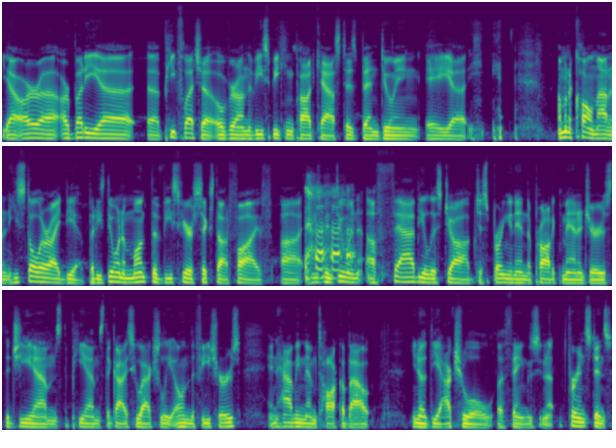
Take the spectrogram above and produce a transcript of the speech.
Yeah, our uh, our buddy uh, uh, Pete Flecha over on the vSpeaking podcast has been doing a. Uh, I'm going to call him out on it. He stole our idea, but he's doing a month of vSphere 6.5. Uh, he's been doing a fabulous job just bringing in the product managers, the GMs, the PMs, the guys who actually own the features, and having them talk about you know the actual uh, things. You know, for instance,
